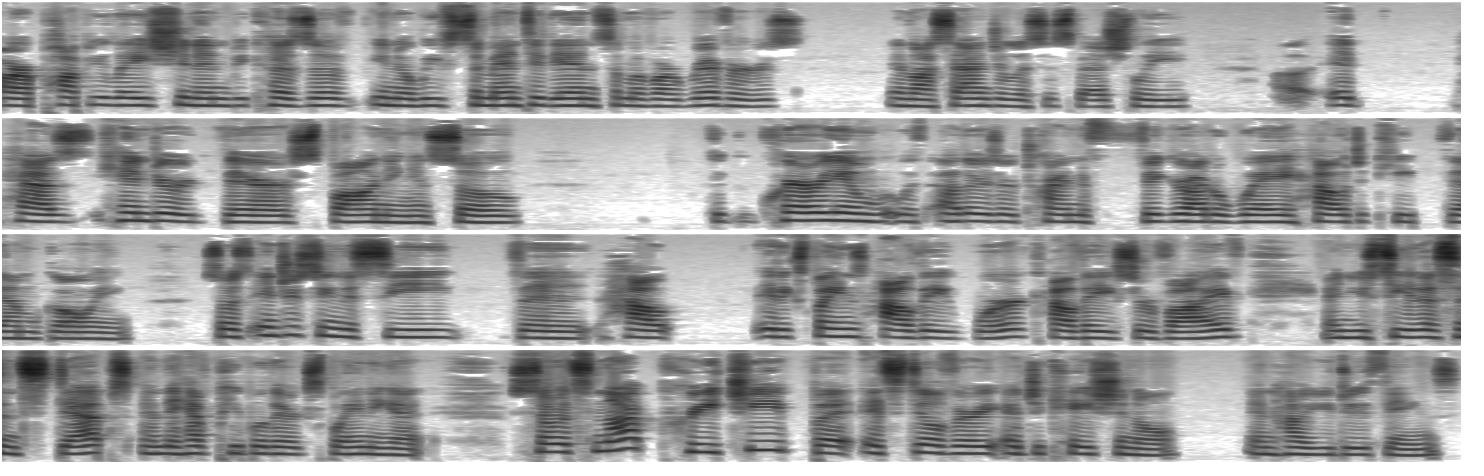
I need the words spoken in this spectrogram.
our population and because of, you know, we've cemented in some of our rivers in Los Angeles especially, uh, it has hindered their spawning and so the aquarium with others are trying to figure out a way how to keep them going. So it's interesting to see the how it explains how they work, how they survive, and you see this in steps and they have people there explaining it. So it's not preachy, but it's still very educational in how you do things.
